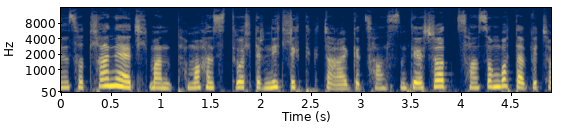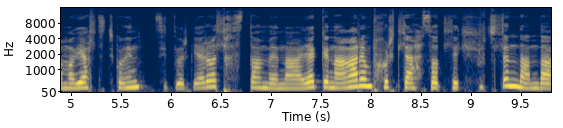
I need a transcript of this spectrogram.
энэ судалгааны ажил маань томоохон сэтгүүл төр нийтлэгдэх гэж байгаа гэж сонсон. Тэгээ шууд сонсонгуудаа би чамайг яалтчгүй энэ сэдвэр яриулах хэрэгтэй байна. Яг энэ агарын бохирдлын асуудлыг хөвчлэн дандаа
